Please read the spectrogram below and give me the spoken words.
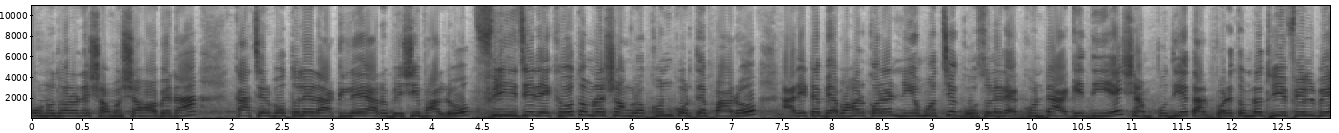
কোনো ধরনের সমস্যা হবে না। কাচের বোতলে রাখলে আরও বেশি ভালো ফ্রিজে রেখেও তোমরা সংরক্ষণ করতে পারো। আর এটা ব্যবহার করার নিয়ম হচ্ছে গোসলের এক ঘণ্টা আগে দিয়ে শ্যাম্পু দিয়ে তারপরে তোমরা ধুয়ে ফেলবে।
